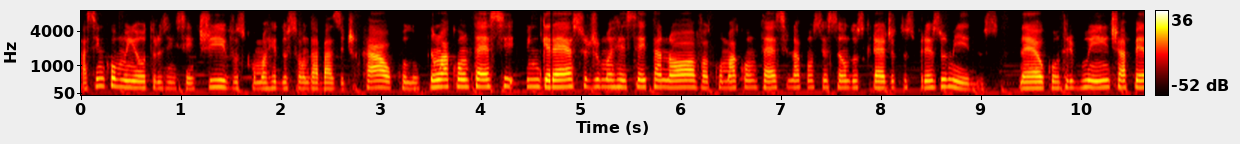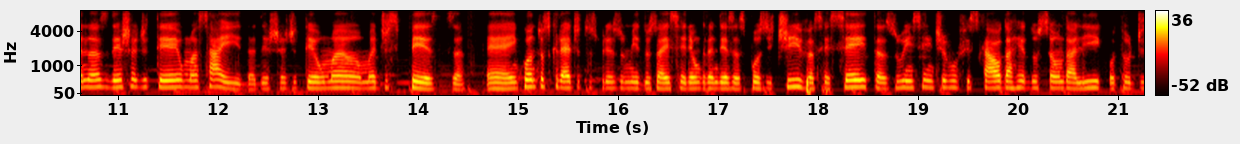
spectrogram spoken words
assim como em outros incentivos, como a redução da base de cálculo, não acontece ingresso de uma receita nova, como acontece na concessão dos créditos presumidos. Né? O contribuinte apenas deixa de ter uma saída, deixa de ter uma, uma despesa. É, enquanto os créditos presumidos aí seriam grandezas positivas, receitas, o incentivo fiscal da redução da alíquota ou de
